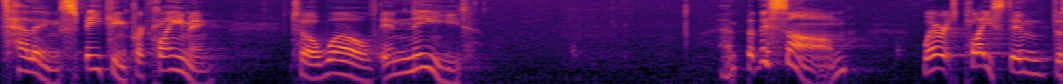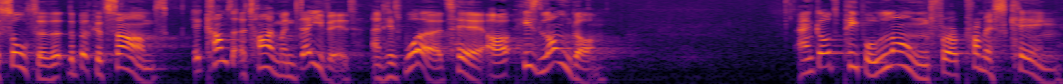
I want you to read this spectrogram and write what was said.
telling, speaking, proclaiming to a world in need. And, but this psalm, where it's placed in the Psalter, the, the book of Psalms, it comes at a time when David and his words here are, he's long gone. And God's people longed for a promised king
